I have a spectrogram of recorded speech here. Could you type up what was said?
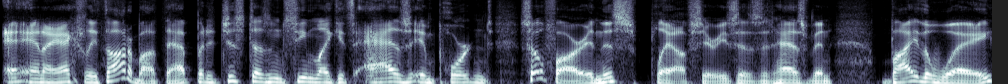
And I actually thought about that, but it just doesn't seem like it's as important so far in this playoff series as it has been. By the way,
